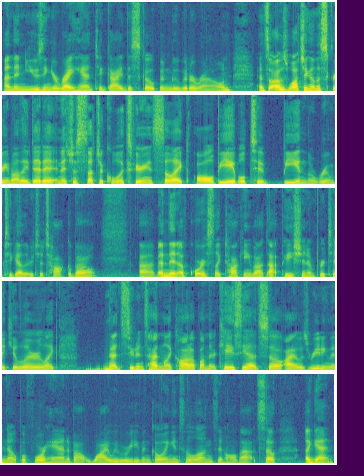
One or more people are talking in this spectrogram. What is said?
and then using your right hand to guide the scope and move it around. And so I was watching on the screen while they did it and it's just such a cool experience to like all be able to be in the room together to talk about. Um, and then of course like talking about that patient in particular like med students hadn't like caught up on their case yet so i was reading the note beforehand about why we were even going into the lungs and all that. So again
